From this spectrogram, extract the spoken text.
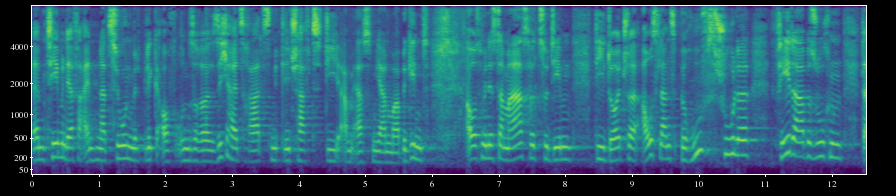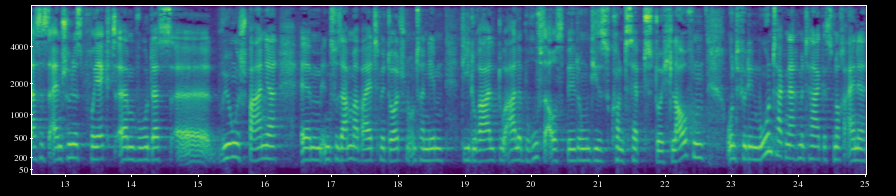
ähm, Themen der Vereinten Nationen mit Blick auf unsere Sicherheitsratsmitgliedschaft Kraft, die am 1. Januar beginnt. Außenminister Maas wird zudem die Deutsche Auslandsberufsschule FEDA besuchen. Das ist ein schönes Projekt, ähm, wo das äh, junge Spanier ähm, in Zusammenarbeit mit deutschen Unternehmen die duale Berufsausbildung dieses Konzept durchlaufen. Und für den Montagnachmittag ist noch eine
